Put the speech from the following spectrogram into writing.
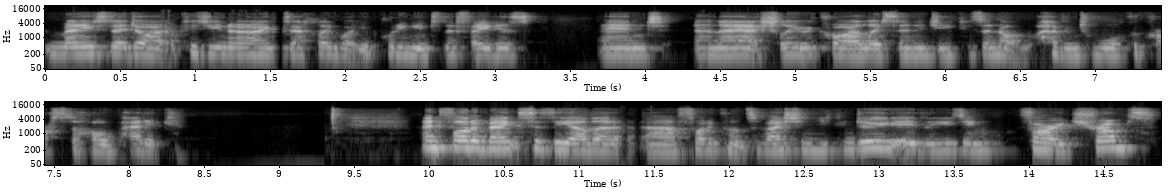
manage their diet because you know exactly what you're putting into the feeders, and and they actually require less energy because they're not having to walk across the whole paddock. And fodder banks is the other uh, fodder conservation you can do, either using forage shrubs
